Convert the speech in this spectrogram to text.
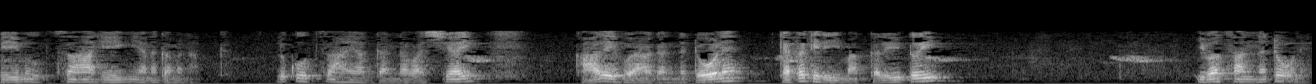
මේම උත්සාහයෙන් යන ගමනක්. ලොකු උත්සාහයක් ගන්න අවශ්‍යයි. කාලය හොයාගන්නට ඕනේ. කැපකිරීමක් කළ යුතුයි. ඉවසන්නට ඕනේ.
